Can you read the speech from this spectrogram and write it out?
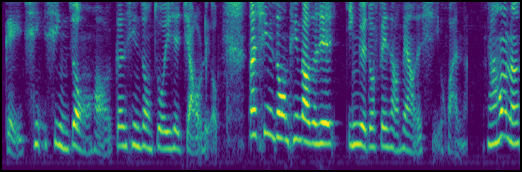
给信信众哈跟信众做一些交流。那信众听到这些音乐都非常非常的喜欢呐、然后呢，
